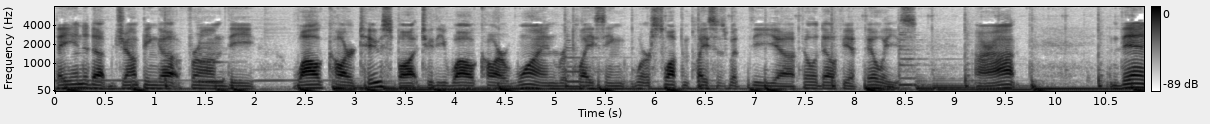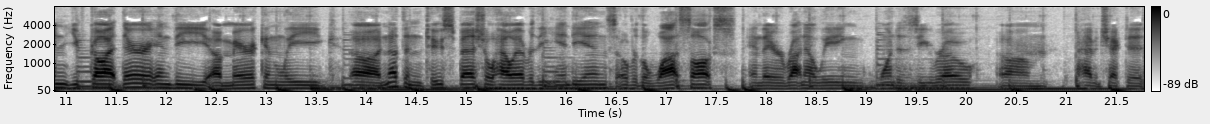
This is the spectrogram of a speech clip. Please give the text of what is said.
They ended up jumping up from the wild card two spot to the wild card one, replacing we're swapping places with the uh, Philadelphia Phillies. All right. And then you've got they're in the American League, uh, nothing too special. However, the Indians over the White Sox, and they're right now leading one to zero. Um, I haven't checked it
